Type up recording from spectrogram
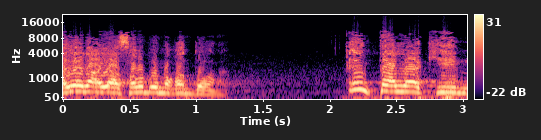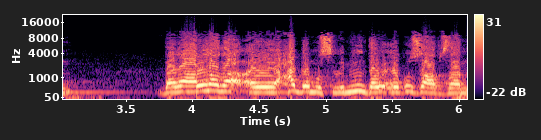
ayaga ayaa sabab u noqon doona. Inta laakiin dagaalada xagga muslimiinta wixii ku saabsan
